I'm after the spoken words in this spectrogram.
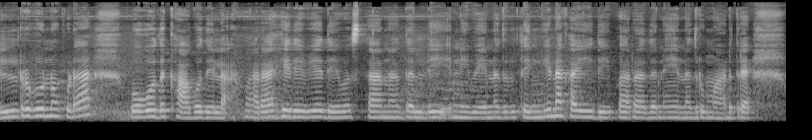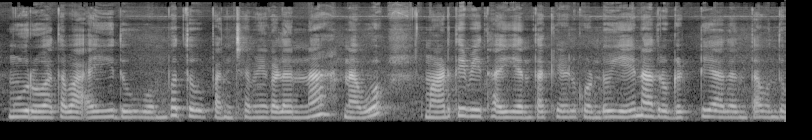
ಎಲ್ರಿಗೂ ಕೂಡ ಹೋಗೋದಕ್ಕಾಗೋದಿಲ್ಲ. ವರಾಹಿ ದೇವಿಯ ದೇವಸ್ಥಾನದಲ್ಲಿ ನೀವೇನಾದರೂ ತೆಂಗಿನಕಾಯಿ ದೀಪಾರಾಧನೆ ಏನಾದರೂ ಮಾಡಿದ್ರೆ ಮೂರು ಅಥವಾ ಐದು, ಒಂಬತ್ತು ಪಂಚಮಿಗಳನ್ನು ನಾವು ಮಾಡ್ತೀವಿ ತಾಯಿ ಅಂತ ಕೇಳಿಕೊಂಡು ಏನಾದರೂ ಗಟ್ಟಿಯಾದಂಥ ಒಂದು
